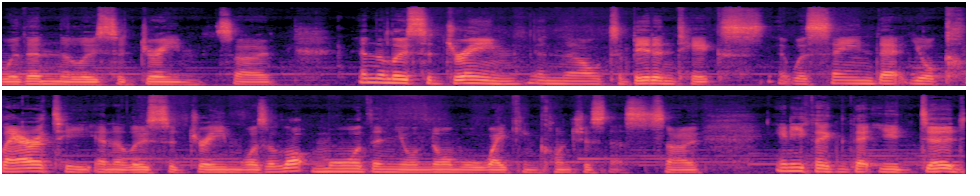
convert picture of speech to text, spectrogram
within the lucid dream. So, in the lucid dream, in the old Tibetan texts, it was seen that your clarity in a lucid dream was a lot more than your normal waking consciousness. So, anything that you did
